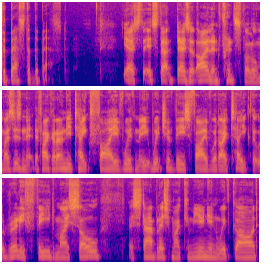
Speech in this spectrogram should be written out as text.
the best of the best? Yeah, it's, it's that desert island principle almost, isn't it? If I could only take five with me, which of these five would I take that would really feed my soul, establish my communion with God,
